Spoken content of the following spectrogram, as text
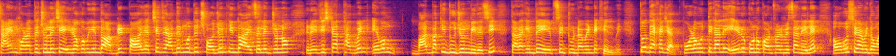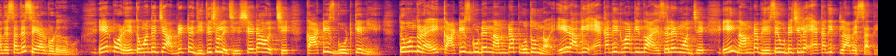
সাইন করাতে চলেছে, এইরকমই কিন্তু আপডেট পাওয়া যাচ্ছে। যাদের মধ্যে ছজন কিন্তু আইএসএল এর জন্য রেজিস্টার থাকবেন এবং বাদ বাকি দুজন বিদেশি, তারা কিন্তু এফসি টুর্নামেন্টে খেলবে। তো দেখা যাক, পরবর্তীকালে এরও কোনো কনফার্মেশন এলে অবশ্যই আমি তোমাদের সাথে শেয়ার করে দেবো। এরপরে তোমাদের যে আপডেটটা দিতে চলেছি, সেটা হচ্ছে কার্টিস গুডকে নিয়ে। তো বন্ধুরা, এই কার্টিস গুডের নামটা প্রথম নয়, এর আগে একাধিকবার কিন্তু আইএসএল এর মঞ্চে এই নামটা ভেসে উঠেছিল একাধিক ক্লাবের সাথে।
